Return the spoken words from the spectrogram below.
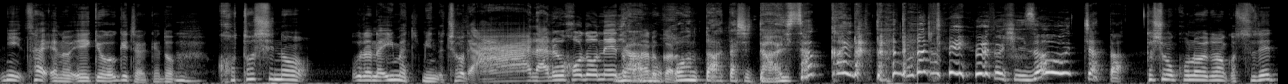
にさあの影響が受けちゃうけど、今年の占い今みんなちょうどああなるほどねいとかなやもうるから本当私大作会だったんだっていうの膝を打っちゃった。私もこの間なんかスレッ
